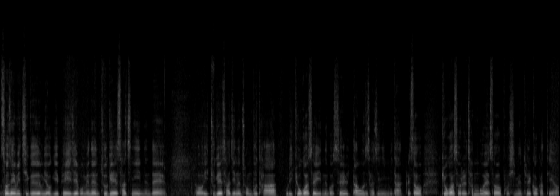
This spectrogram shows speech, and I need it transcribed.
선생님이 지금 여기 페이지에 보면은 두 개의 사진이 있는데 어, 이 두 개의 사진은 전부 다 우리 교과서에 있는 것을 따온 사진입니다. 그래서 교과서를 참고해서 보시면 될 것 같아요.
